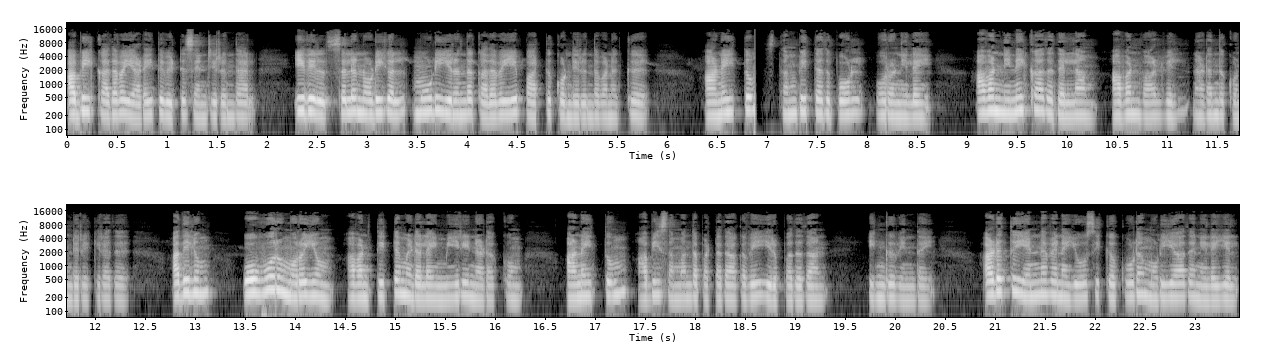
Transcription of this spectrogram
அபி கதவை அடைத்துவிட்டு சென்றிருந்தாள். இதில் சில நொடிகள் மூடியிருந்த கதவையே பார்த்து கொண்டிருந்தவனுக்கு அனைத்தும் ஸ்தம்பித்தது போல் ஒரு நிலை. அவன் நினைக்காததெல்லாம் அவன் வாழ்வில் நடந்து கொண்டிருக்கிறது. அதிலும் ஒவ்வொரு முறையும் அவன் திட்டமிடலை மீறி நடக்கும் அனைத்தும் அபி சம்பந்தப்பட்டதாகவே இருப்பதுதான் இங்கு விந்தை. அடுத்து என்னவென யோசிக்க கூட முடியாத நிலையில்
